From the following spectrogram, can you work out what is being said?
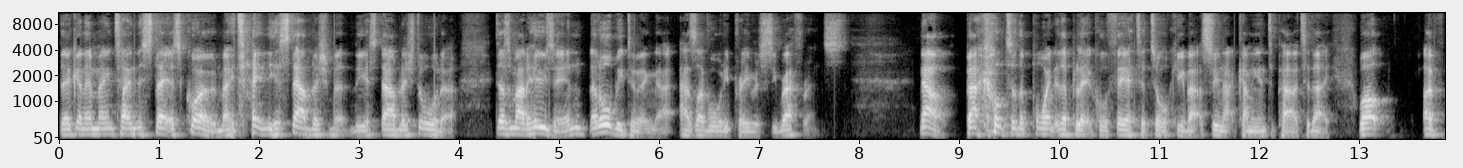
they're going to maintain the status quo and maintain the establishment, the established order. Doesn't matter who's in, they'll all be doing that, as I've already previously referenced. Now, back onto the point of the political theatre talking about Sunak coming into power today. Well, I've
